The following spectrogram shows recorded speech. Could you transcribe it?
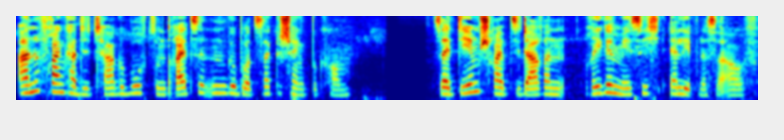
Anne Frank hat ihr Tagebuch zum 13. Geburtstag geschenkt bekommen. Seitdem schreibt sie darin regelmäßig Erlebnisse auf.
